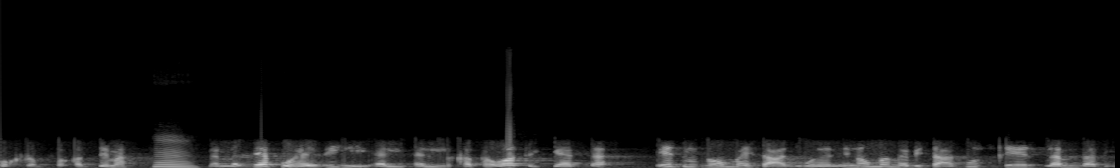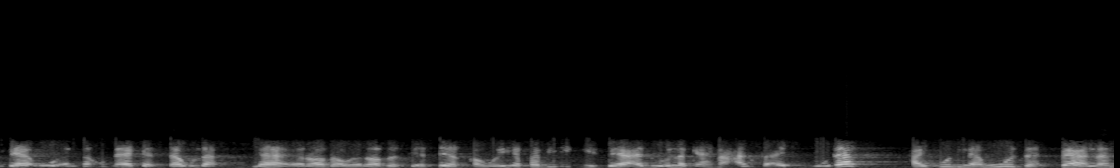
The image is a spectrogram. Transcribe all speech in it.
الأخرى المتقدمة. لما شافوا هذه ال- الخطوات الجادة قدروا إن هم يساعدونا لأن هم ما بيساعدوش غير لما بيلاقوا أن هناك دولة لها إرادة وإرادة سياسية قوية فبيجي يساعد ويقول لك إحنا هنساعدكم وده هيكون نموذج فعلا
